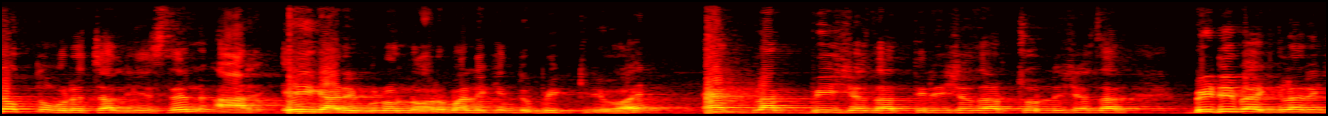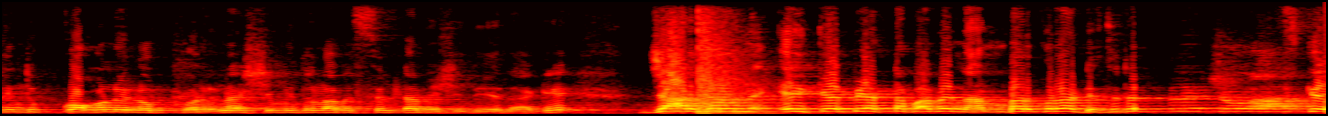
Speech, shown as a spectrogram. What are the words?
যত্ন করে চালিয়েছেন। আর এই গাড়িগুলো নর্মালি কিন্তু বিক্রি হয়। এক লাখ বিশ হাজার তিরিশ হাজার চল্লিশ হাজার। বিডি বাইক গাড়ি কিন্তু কখনোই লোভ করে না। সীমিত লাভের সেলটা বেশি দিয়ে থাকে। যার কারণে এই কেপিআরটা পাবে। নাম্বার করা ডিজিটাল আজকে।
